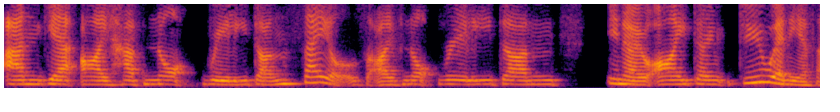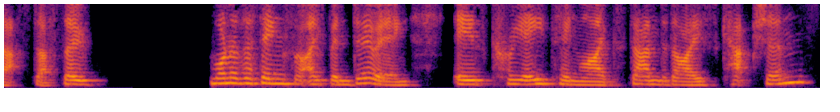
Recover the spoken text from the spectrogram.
And yet i have not really done sales. I've not really done you know i don't do any of that stuff. So one of the things that I've been doing is creating like standardized captions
